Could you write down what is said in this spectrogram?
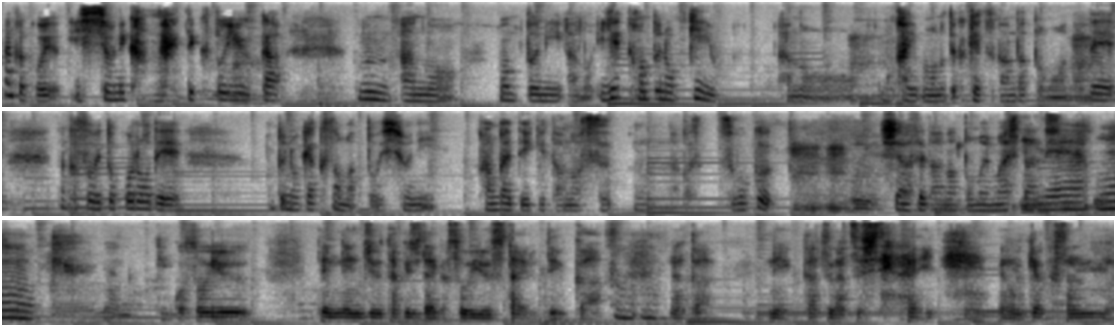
なんかこう一緒に考えていくというか、うん、あの本当にあの家って本当に大きいあの、ん。まあ買い物というか決断だと思うので、なんかそういうところで本当にお客様と一緒に考えていけたのはす,、うん、なんかすごくうんうん。うん幸せだなと思いましたね。結構そういう天然住宅自体がそういうスタイルっていうかうん。なんかねガツガツしてない。お客さんのね。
